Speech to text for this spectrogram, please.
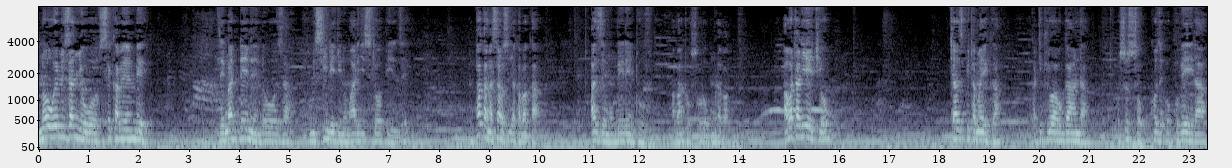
n'ow'emizannyo wo sekabembe nze mbadde nendowooza emisinde gino mwali gisitoopinze mpaka nga saabasajja kabaka azze mu mbeera entuufu abantu okusobola okumulabako awatali ekyo charles peter mayega katikkiro wa buganda osusse okukoze okubeera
